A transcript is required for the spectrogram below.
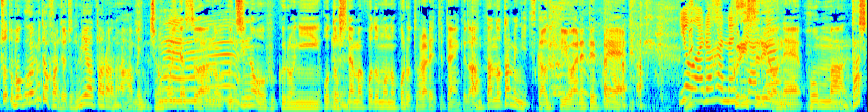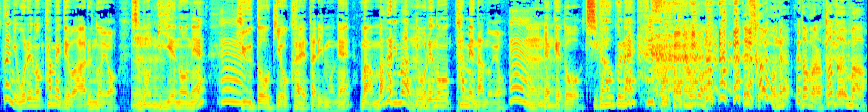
ちょっと僕が見た感じはちょっと見当たらないね、めっちゃ思い出すわ。あの、うちのお袋にお年玉子供の頃取られてたんやけど、あんたのために使うって言われてて、ようある話。びっくりするよね。ほんま。確かに俺のためではあるのよ。その家のね、給湯器を変えたりもね。まあ曲がり回って俺のためなのよ。やけど、違うくない？でしかもね、だから例えば、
